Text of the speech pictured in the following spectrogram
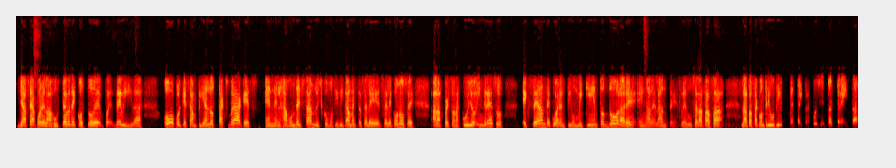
ya sea por el ajuste de costo de, pues, de vida o porque se amplían los tax brackets en el jamón del sándwich, como típicamente se le, se le conoce a las personas cuyos ingresos excedan de 41.500 dólares en adelante. Reduce la tasa la tasa contributiva del 33% al 30%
